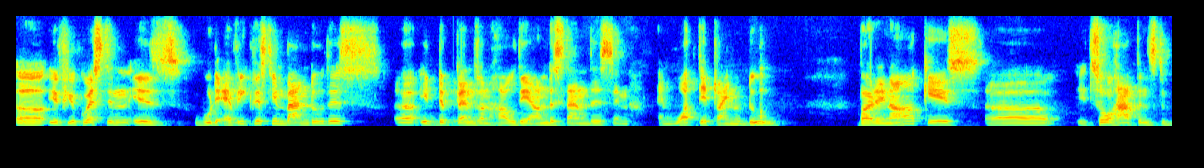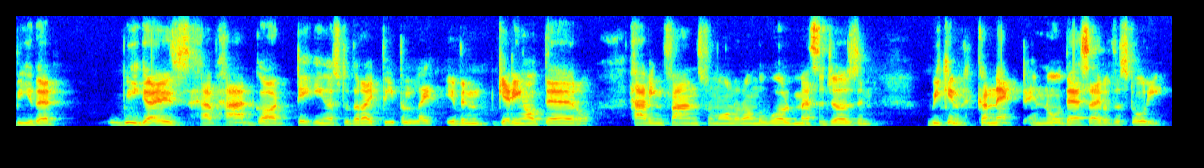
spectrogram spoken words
uh, if your question is, would every Christian band do this? Uh, it depends on how they understand this and, and what they're trying to do. But in our case, uh, it so happens to be that we guys have had God taking us to the right people, like even getting out there or having fans from all around the world message us, and we can connect and know their side of the story,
